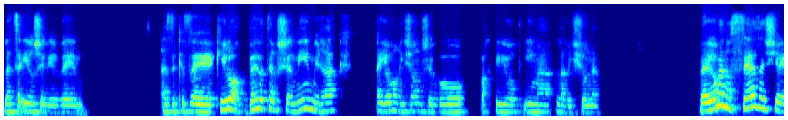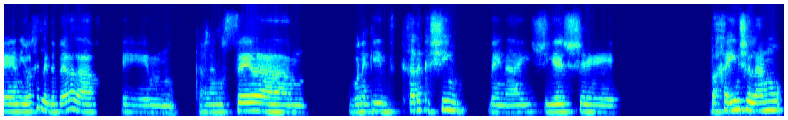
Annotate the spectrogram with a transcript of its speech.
לצעיר שלי, ו... אז זה כזה, כאילו הרבה יותר שנים מרק היום הראשון שבו הפכתי להיות אימא לראשונה. והיום הנושא הזה שאני הולכת לדבר עליו, אמ, על הנושא, בוא נגיד, אחד הקשים בעיניי שיש אה, בחיים שלנו,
